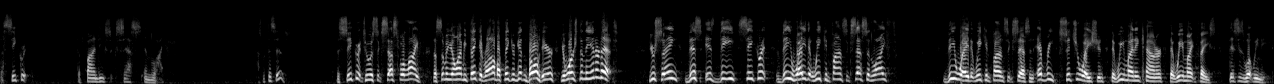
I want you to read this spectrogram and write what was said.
The secret to finding success in life. That's what this is the secret to a successful life. Now, some of y'all might be thinking, Rob, I think you're getting bold here. You're worse than the internet. You're saying this is the secret, the way that we can find success in life, the way that we can find success in every situation that we might encounter, that we might face. This is what we need.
